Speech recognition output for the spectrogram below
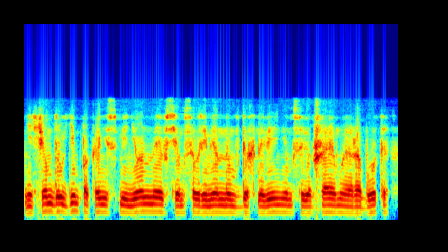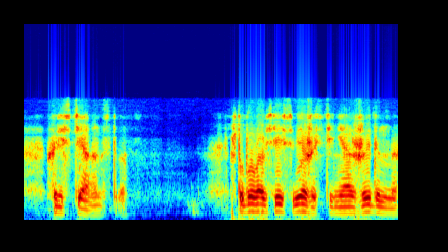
ничем другим пока не смененная всем современным вдохновением совершаемая работа христианства. Чтобы во всей свежести, неожиданно,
